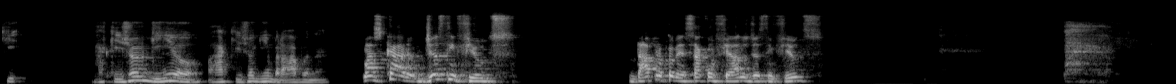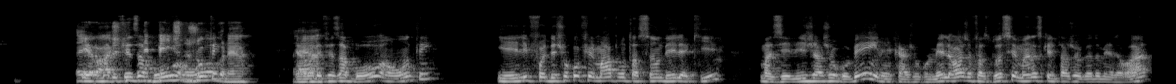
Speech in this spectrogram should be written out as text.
Que, ah, que joguinho, ah, que joguinho brabo, né? Mas, cara, Justin Fields. Dá para começar a confiar no Justin Fields? Eu Era acho que depende boa do jogo, ontem. né? Era é. uma defesa boa ontem. E ele foi. Deixa eu confirmar a pontuação dele aqui. Mas ele já jogou bem, né, cara? Jogou melhor. Já faz duas semanas que ele tá jogando melhor.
